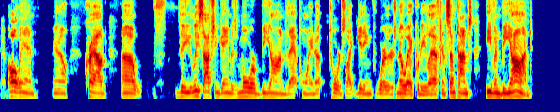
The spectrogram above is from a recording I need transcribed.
yeah. all in, you know, crowd. Uh, f- the lease option game is more beyond that point, up towards like getting where there's no equity left, and sometimes even beyond.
